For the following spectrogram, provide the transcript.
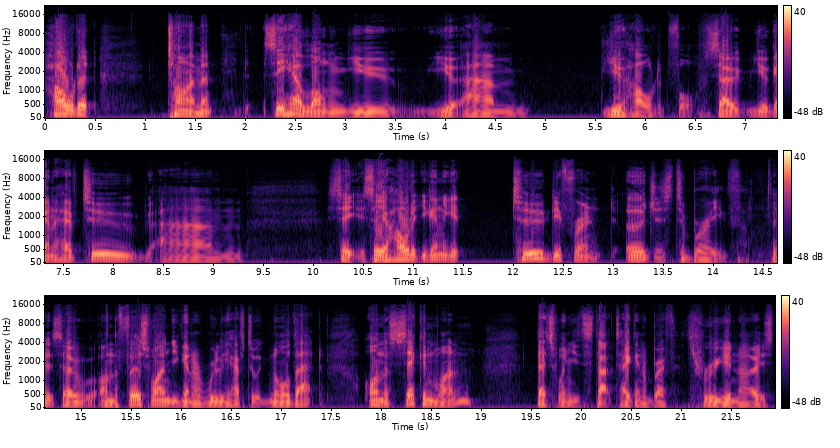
Hold it. Time it. See how long you you um you hold it for. So you're going to have two. Um, so, so you hold it. You're going to get two different urges to breathe. So on the first one, you're going to really have to ignore that. On the second one, that's when you start taking a breath through your nose,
